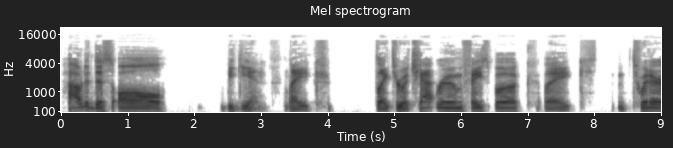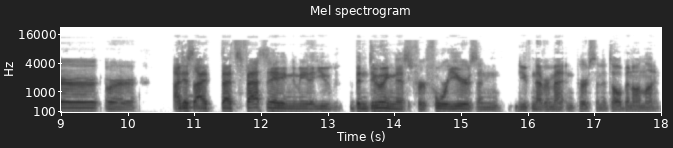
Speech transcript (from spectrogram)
how did this all begin? Like, like through a chat room, Facebook, like Twitter, or I just I that's fascinating to me that you've been doing this for four years and you've never met in person. It's all been online.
